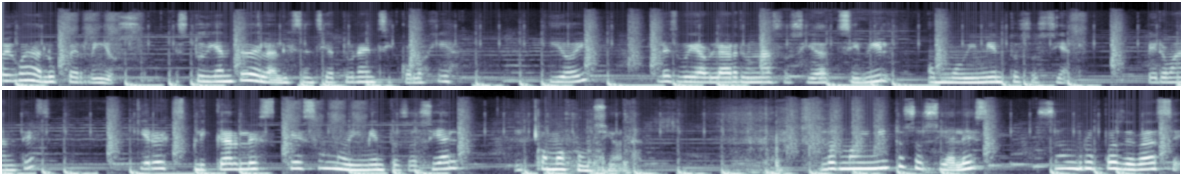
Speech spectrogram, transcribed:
Soy Guadalupe Ríos, estudiante de la licenciatura en Psicología, y hoy les voy a hablar de una sociedad civil o movimiento social. Pero antes, quiero explicarles qué es un movimiento social y cómo funciona. Los movimientos sociales son grupos de base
